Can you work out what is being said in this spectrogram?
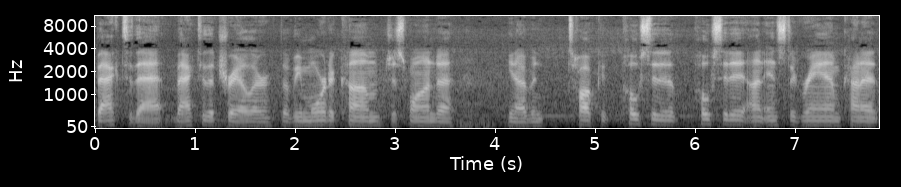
back to that, back to the trailer. There'll be more to come. Just wanted to, you know, I've been talking, posted it, posted it on Instagram, kind of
